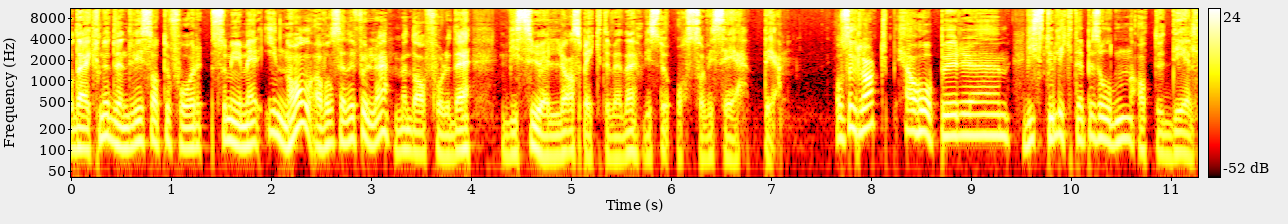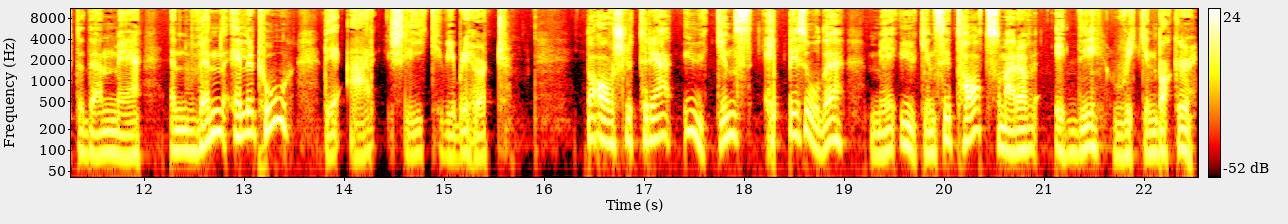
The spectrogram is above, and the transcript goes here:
Og det er ikke nødvendigvis at du får så mye mer innhold av å se det fulle, men da får du det visuelle aspektet ved det, hvis du også vil se det. Og så klart, jeg håper, eh, hvis du likte episoden, at du delte den med en venn eller to. Det er slik vi blir hørt. Da avslutter jeg ukens episode med ukens sitat, som er av Eddie Rickenbacker,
